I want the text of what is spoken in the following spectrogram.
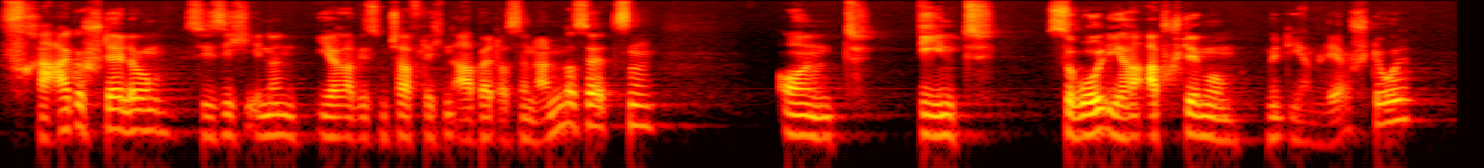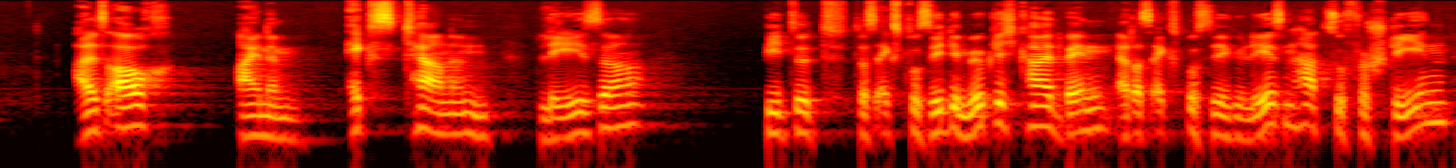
Fragestellung Sie sich in Ihrer wissenschaftlichen Arbeit auseinandersetzen und dient sowohl Ihrer Abstimmung mit Ihrem Lehrstuhl als auch einem externen Leser bietet das Exposé die Möglichkeit, wenn er das Exposé gelesen hat, zu verstehen,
